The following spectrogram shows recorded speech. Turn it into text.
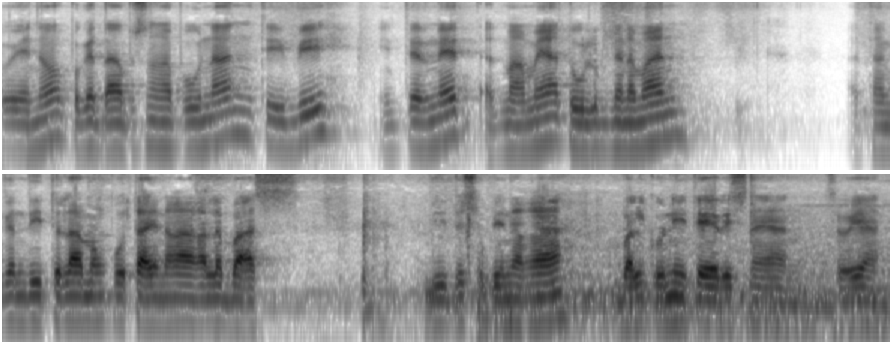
So ayan o, pagkatapos ng hapunan, TV, internet, at mamaya tulog na naman. At hanggang dito lamang po tayo nakakalabas. Dito sa pinaka balcony terrace na yan. So yan.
